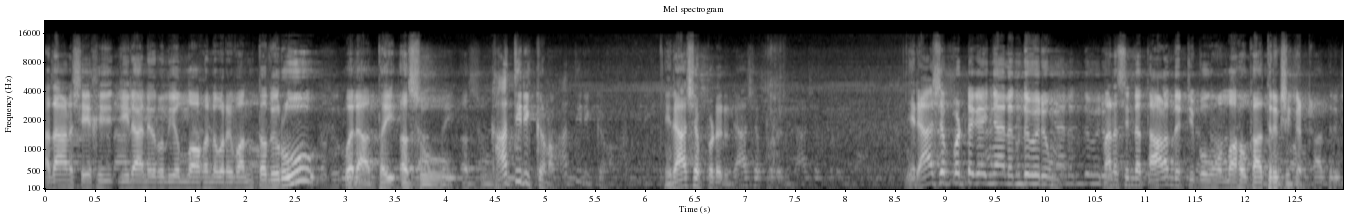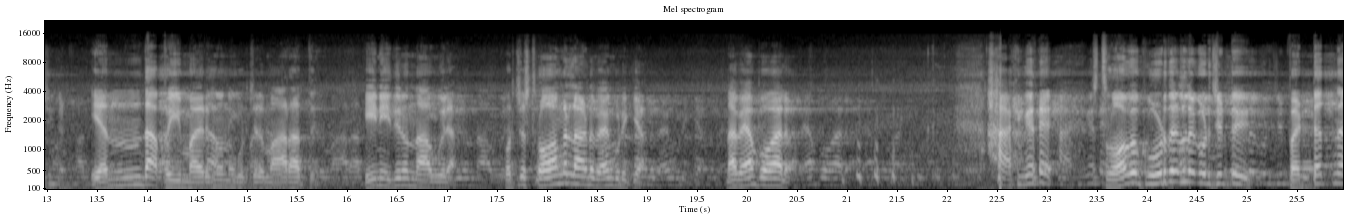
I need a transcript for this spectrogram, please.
അതാണ് ഷെയ്ഖ് ജീലാനി റളിയല്ലാഹു എന്ന് പറയും വന്തദിറൂ വലാ തൈഅസൂ കാത്തിരിക്കണം. നിരാശപ്പെടരുത്. നിരാശപ്പെട്ട് കഴിഞ്ഞാൽ എന്ത് വരും? മനസ്സിന്റെ താളം തെറ്റിപ്പോകും. അള്ളാഹു കാത്തിരക്ഷിക്കട്ടെ. എന്താ ഇപ്പൊ ഈ മരുന്നൊന്നും കുടിച്ചത് മാറാത്ത? ഇനി ഇതിനൊന്നും ആകൂല കുറച്ച് സ്ട്രോങ്ങിലാണ് വേഗം കുടിക്കാം. എന്നാ വേഗം പോകാലോ. അങ്ങനെ സ്ട്രോങ് കൂടുതലുള്ള കുടിച്ചിട്ട്? പെട്ടെന്ന്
